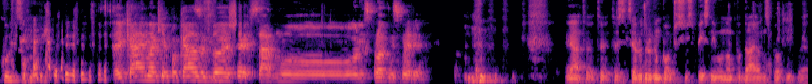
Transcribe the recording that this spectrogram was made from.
kurcu. Ej, kaj ima, ki je pokazal, kdo je šef, samo v nasprotni smeri. Ja, to, to, to je sicer v drugem polčasu s pesmi, no, podajo nasprotniku. Ja,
